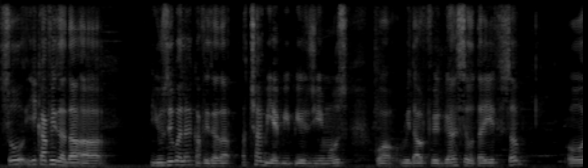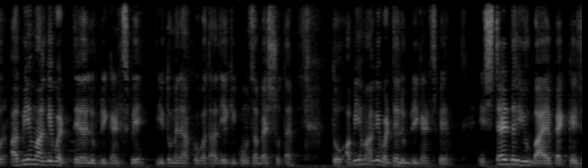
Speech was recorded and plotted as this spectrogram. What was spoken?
सो so, ये काफ़ी ज़्यादा यूजेबल है काफ़ी ज़्यादा अच्छा भी है B P S G M Os को विदाउट फ्रेग्रेंस से होता है ये सब। और अभी हम आगे बढ़ते हैं लुब्रिकेंट्स पे। ये तो मैंने आपको बता दिया कि कौन सा बेस्ट होता है। तो अभी हम आगे बढ़ते हैं लुब्रिकेंट्स पे। Instead you buy package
